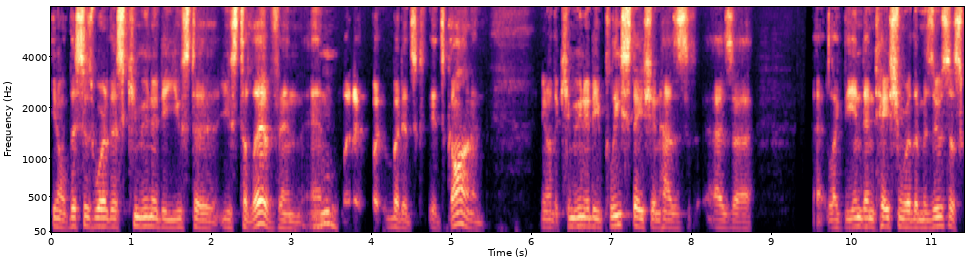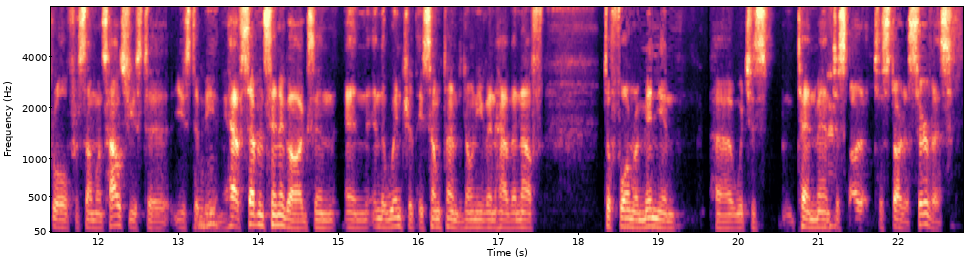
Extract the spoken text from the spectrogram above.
you know, this is where this community used to used to live, and and Mhm. but it, but but it's it's gone, and you know the community police station has has a like the indentation where the mezuzah scroll for someone's house used to used to be. Mhm. and they have seven synagogues and and in the winter. They sometimes don't even have enough to form a minyan uh, which is 10 men to start to start a service.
